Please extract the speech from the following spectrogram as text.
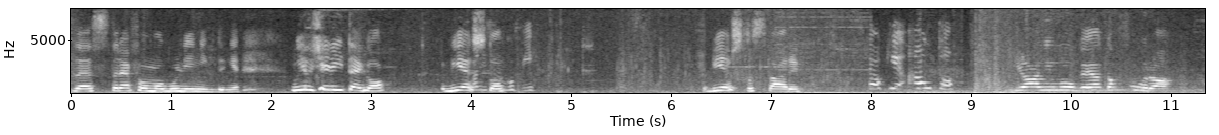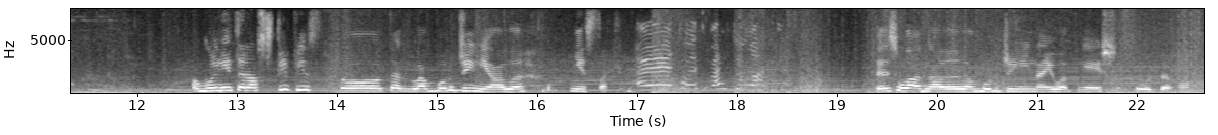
ze strefą ogólnie nigdy nie. Nie wzięli tego. Bierz to, bierz to stary. Jakie auto? Ja nie mogę, jaka fura. Ogólnie teraz sklepie jest to ten Lamborghini, ale nie stać. E, to jest bardzo ładne. To jest ładne, ale Lamborghini najładniejsze. Kurde no.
